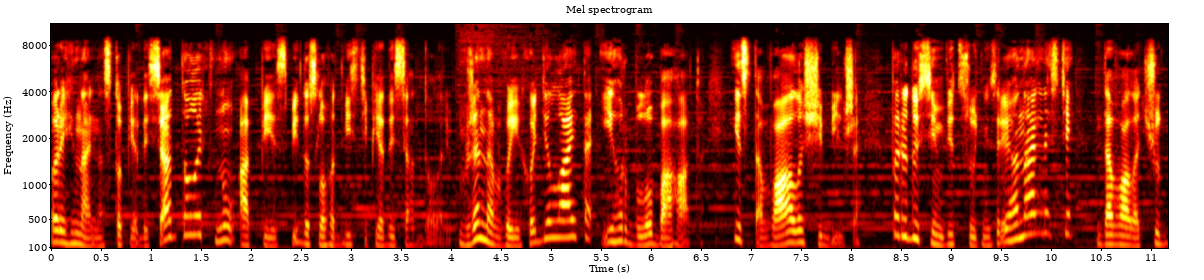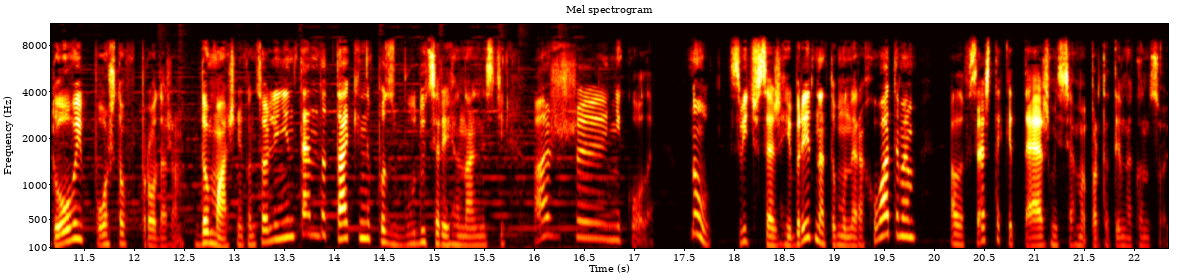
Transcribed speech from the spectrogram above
оригінальна 150 доларів, ну а PSP до слова 250 доларів. Вже на виході Light ігор було багато і ставало ще більше. Передусім, відсутність регіональності давала чудовий поштовх продажам. Домашні консолі Nintendo так і не позбудуться регіональності аж е, ніколи. Ну, Switch все ж гібридна, тому не рахуватимем, але все ж таки теж місцями портативна консоль.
